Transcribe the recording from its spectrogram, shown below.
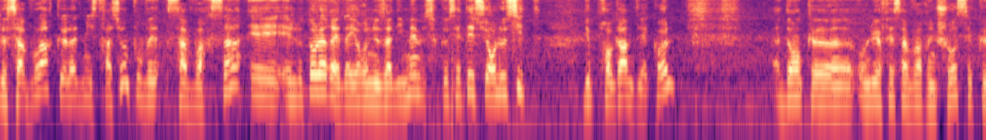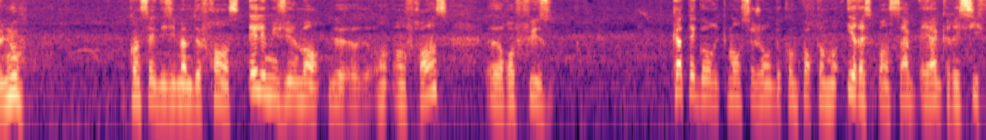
de savoir que l'administration pouvait savoir ça et, le tolérer. D'ailleurs, on nous a dit même que c'était sur le site du programme de l'école. Donc, euh, on lui a fait savoir une chose, c'est que nous, Conseil des imams de France et les musulmans en, France, refusent catégoriquement ce genre de comportement irresponsable et agressif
